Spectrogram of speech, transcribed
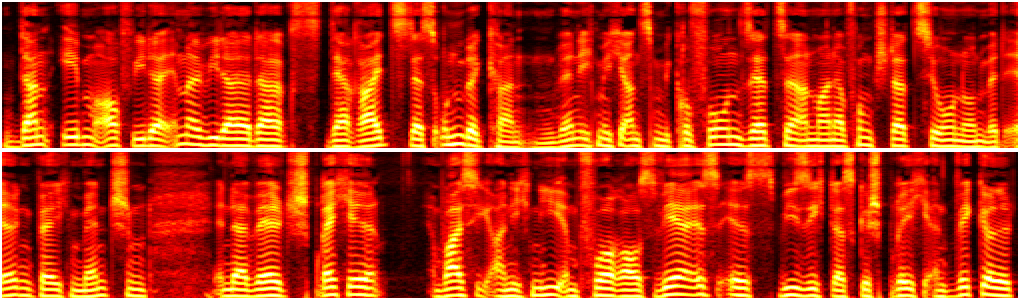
dann eben auch wieder immer wieder das, der Reiz des Unbekannten. Wenn ich mich ans Mikrofon setze an meiner Funkstation und mit irgendwelchen Menschen in der Welt spreche, weiß ich eigentlich nie im Voraus, wer es ist, wie sich das Gespräch entwickelt,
